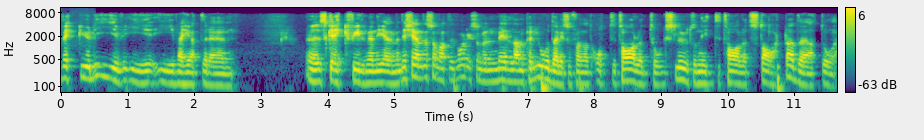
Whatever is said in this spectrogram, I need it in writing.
väcker ju liv i, i vad heter det eh, skräckfilmen igen. Men det kändes som att det var liksom en mellanperiod där liksom från att 80-talet tog slut och 90-talet startade. Att då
